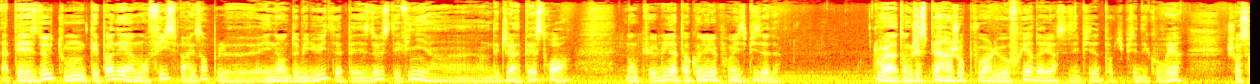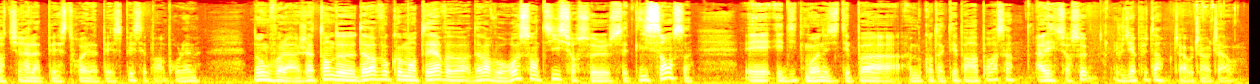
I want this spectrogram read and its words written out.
la PS2, tout le monde n'était pas né. Hein. Mon fils, par exemple, euh, est né en 2008. La PS2, c'était fini. Hein. On est déjà à la PS3. Hein. Donc euh, lui, n'a pas connu les premiers épisodes. Voilà, donc j'espère un jour pouvoir lui offrir d'ailleurs ces épisodes pour qu'il puisse découvrir. Je ressortirai la PS3 et la PSP, c'est pas un problème. Donc voilà, j'attends d'avoir vos commentaires, d'avoir vos ressentis sur cette licence. Et dites-moi, n'hésitez pas à me contacter par rapport à ça. Allez, sur ce, je vous dis à plus tard. Ciao, ciao, ciao.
